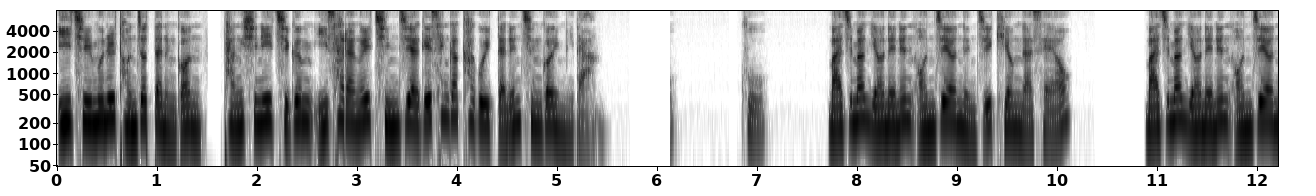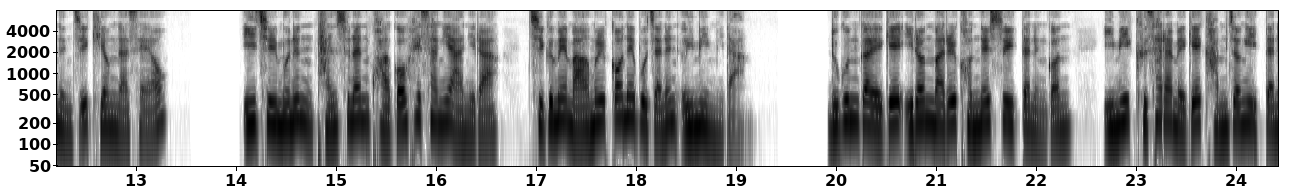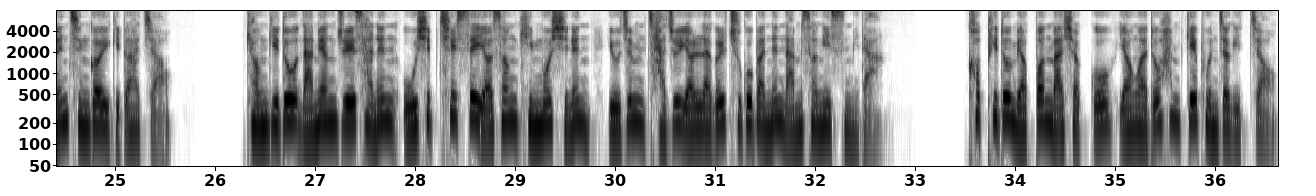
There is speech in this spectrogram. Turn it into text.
이 질문을 던졌다는 건 당신이 지금 이 사랑을 진지하게 생각하고 있다는 증거입니다. 9. 마지막 연애는 언제였는지 기억나세요? 마지막 연애는 언제였는지 기억나세요? 이 질문은 단순한 과거 회상이 아니라 지금의 마음을 꺼내보자는 의미입니다. 누군가에게 이런 말을 건넬 수 있다는 건 이미 그 사람에게 감정이 있다는 증거이기도 하죠. 경기도 남양주에 사는 57세 여성 김모 씨는 요즘 자주 연락을 주고받는 남성이 있습니다. 커피도 몇 번 마셨고 영화도 함께 본 적 있죠.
